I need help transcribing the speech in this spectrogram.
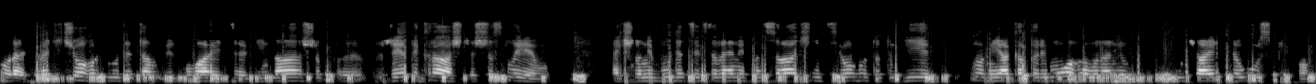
ну, раді чого люди там відбувається війна, щоб е, жити краще, щасливо. А якщо не буде цих зелених насаджень, цього, то тоді ну, ніяка перемога вона не виходить успіхом.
